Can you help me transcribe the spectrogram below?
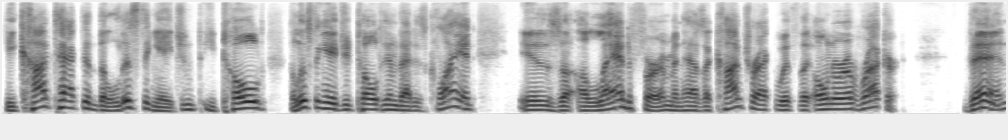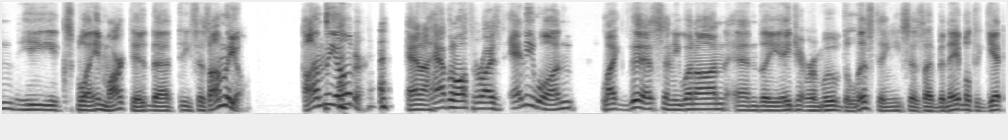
He contacted the listing agent. He told the listing agent told him that his client is a land firm and has a contract with the owner of record. Then he explained, Mark did, that he says, I'm the owner. I'm the owner. and I haven't authorized anyone like this. And he went on and the agent removed the listing. He says, I've been able to get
